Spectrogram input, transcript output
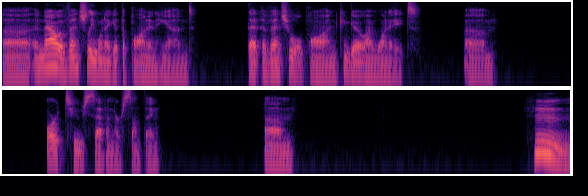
Uh, and now eventually when I get the pawn in hand, that eventual pawn can go on 1-8. Um, or 2-7 or something. Um, hmm.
